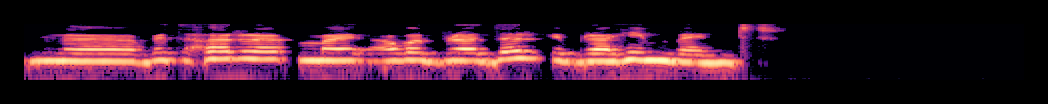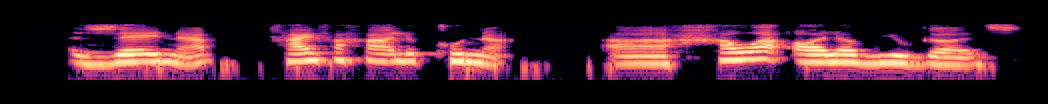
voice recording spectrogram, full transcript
mm, uh with her, uh, my our brother Ibrahim went. Zainab, kaifa halukuna? How are all of you girls?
